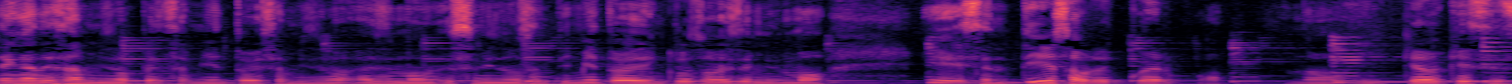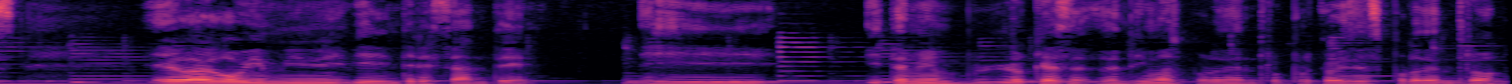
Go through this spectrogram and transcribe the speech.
tengan ese mismo pensamiento, ese mismo, ese mismo, ese mismo sentimiento, e incluso ese mismo eh, sentir sobre el cuerpo, ¿no? Y creo que eso es algo bien, interesante y, también lo que sentimos por dentro, porque a veces por dentro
